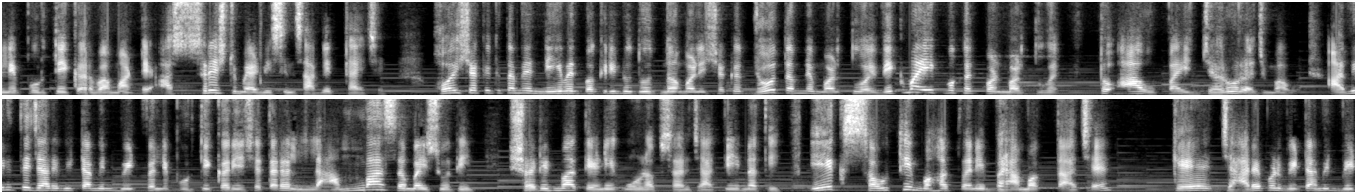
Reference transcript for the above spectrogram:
ની પૂર્તિ કરવા માટે આ શ્રેષ્ઠ મેડિસિન સાબિત થાય છે. હોઈ શકે કે તમને નિયમિત બકરીનું દૂધ ન મળી શકે, જો તમને મળતું હોય, વીકમાં એક વખત પણ મળતું હોય, તો આ ઉપાય જરૂર અજમાવો. આવી રીતે જ્યારે વિટામિન બી ની પૂર્તિ કરી છે ત્યારે લાંબા સમય સુધી શરીરમાં તેની ઉણપ સર્જાતી નથી. એક સૌથી મહત્વની ભ્રામકતા છે કે જ્યારે પણ વિટામિન બી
